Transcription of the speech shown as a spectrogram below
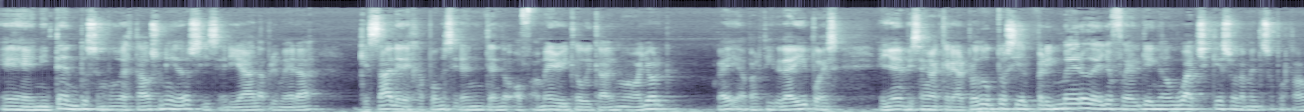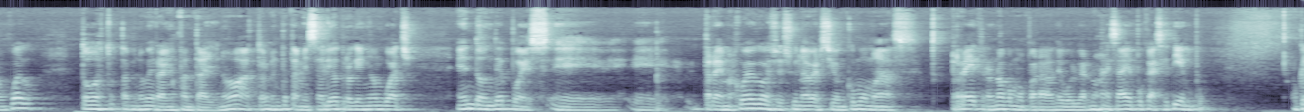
eh, Nintendo se muda a Estados Unidos y sería la primera que sale de Japón, sería Nintendo of America ubicado en Nueva York. ¿okay? A partir de ahí pues ellos empiezan a crear productos y el primero de ellos fue el Game Watch que solamente soportaba un juego. Todo esto también lo verán en pantalla, ¿no? Actualmente también sale otro Game Watch en donde pues eh, eh, trae más juegos, es una versión como más retro, ¿no? Como para devolvernos a esa época, a ese tiempo. ¿Ok?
